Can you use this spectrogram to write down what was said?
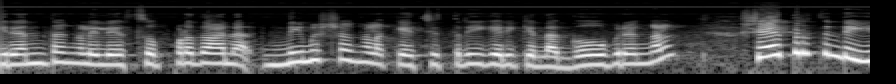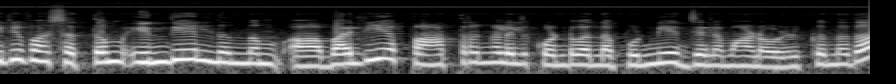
ഗ്രന്ഥങ്ങളിലെ സുപ്രധാന നിമിഷങ്ങളൊക്കെ ചിത്രീകരിക്കുന്ന ഗോപുരങ്ങൾ ക്ഷേത്രത്തിന്റെ ഇരുവശത്തും ഇന്ത്യയിൽ നിന്നും വലിയ പാത്രങ്ങളിൽ കൊണ്ടുവന്ന പുണ്യജലമാണ് ഒഴുക്കുന്നത്.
